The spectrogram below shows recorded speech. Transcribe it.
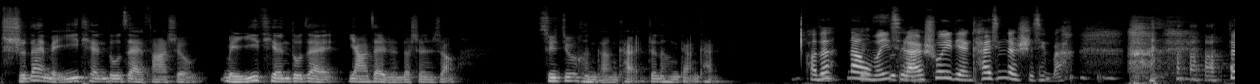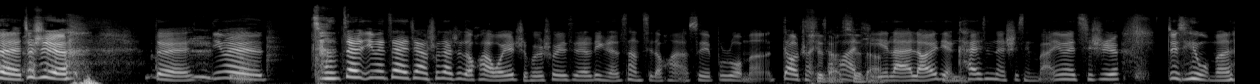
时代每一天都在发生，每一天都在压在人的身上，所以就很感慨，真的很感慨。好的，那我们一起来说一点开心的事情吧。对，就是，对，因为。再因为再这样说下去的话，我也只会说一些令人丧气的话，所以不如我们调转一下话题，来聊一点开心的事情吧。因为其实最近我们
